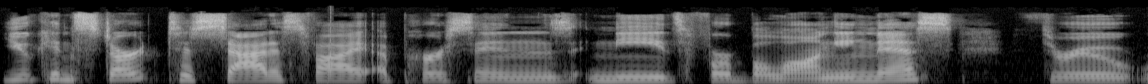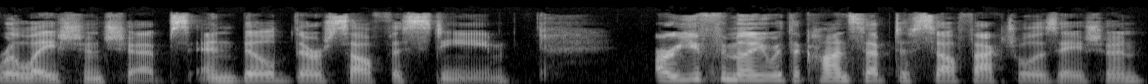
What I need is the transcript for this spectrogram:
you can start to satisfy a person's needs for belongingness through relationships and build their self esteem. Are you familiar with the concept of self actualization?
